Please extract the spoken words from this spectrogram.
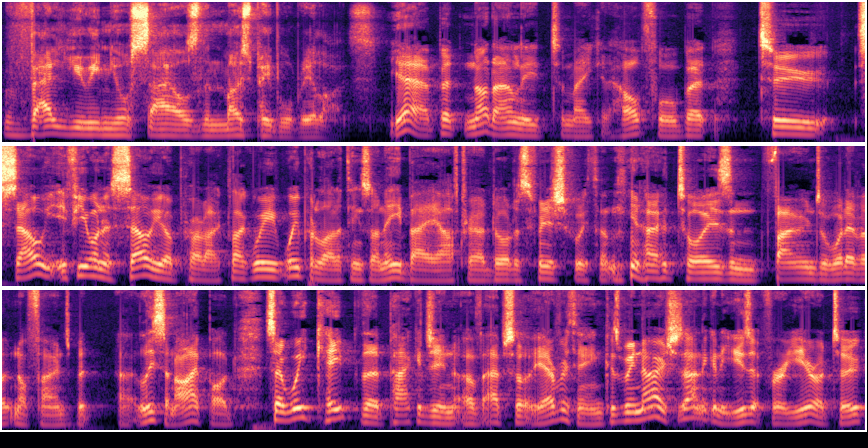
value in your sales than most people realize. Yeah, but not only to make it helpful, but to sell. If you want to sell your product, like we we put a lot of things on eBay after our daughter's finished with them, you know, toys and phones or whatever. Not phones, but uh, at least an iPod. So we keep the packaging of absolutely everything because we know she's only going to use it for a year or two.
